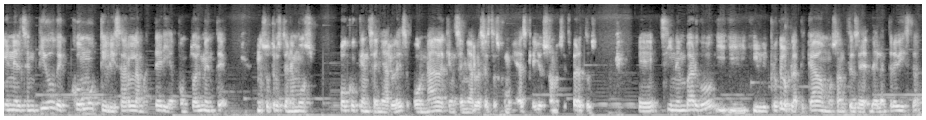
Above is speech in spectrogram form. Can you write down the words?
en el sentido de cómo utilizar la materia puntualmente, nosotros tenemos poco que enseñarles o nada que enseñarles a estas comunidades, que ellos son los expertos. Eh, sin embargo, y, creo que lo platicábamos antes de, de la entrevista,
